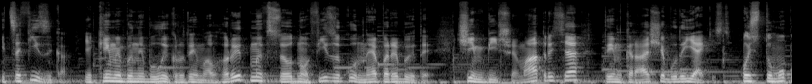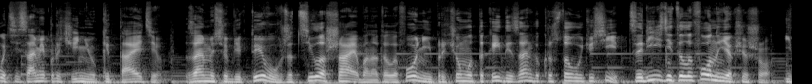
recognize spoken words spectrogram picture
і це фізика. Якими би не були крутими алгоритми, все одно фізику не перебити. Чим більше матриця, тим краще буде якість. Ось тому по цій самій причині у китайців замість об'єктиву вже ціла шайба на телефоні, і причому такий дизайн використовують усі. Це різні телефони, якщо що. І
